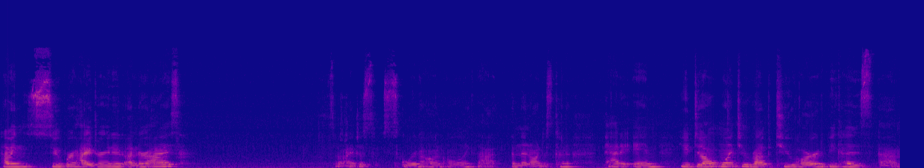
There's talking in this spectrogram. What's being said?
having super hydrated under eyes. So I just squirt it on all like that and then I'll just kind of pat it in. You don't want to rub too hard because um,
